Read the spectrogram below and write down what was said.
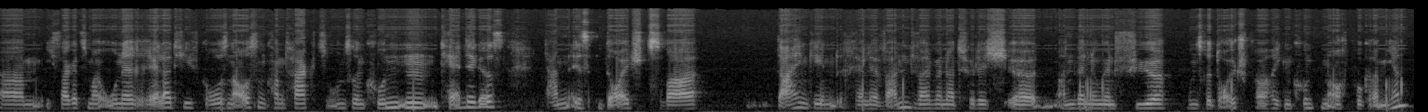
ähm, ich sage jetzt mal, ohne relativ großen Außenkontakt zu unseren Kunden tätig ist, dann ist Deutsch zwar dahingehend relevant, weil wir natürlich äh, Anwendungen für unsere deutschsprachigen Kunden auch programmieren.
